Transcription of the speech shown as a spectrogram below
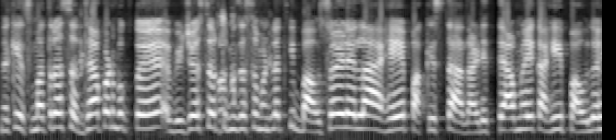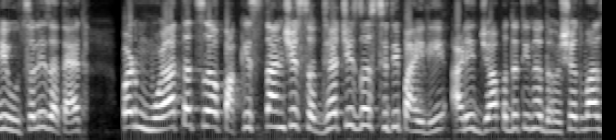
नक्कीच. मात्र सध्या आपण बघतोय विजय सर तुम्ही जसं म्हटलं की बावचळलेला आहे पाकिस्तान आणि त्यामुळे काही पावलं ही उचलली जात आहेत. पण मुळातच पाकिस्तानची सध्याची जर स्थिती पाहिली आणि ज्या पद्धतीनं दहशतवाद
